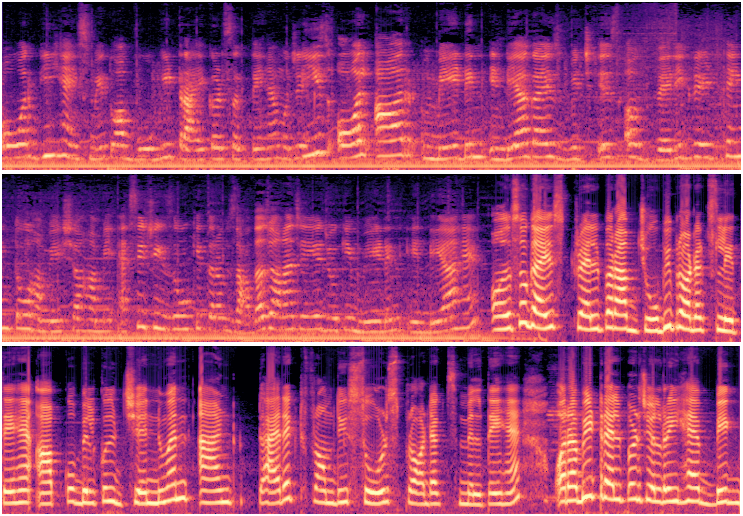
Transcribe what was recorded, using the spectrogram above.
और भी हैं इसमें तो आप वो भी ट्राई कर सकते हैं। मुझे these all are made in India guys which is a very great thing तो हमेशा हमें ऐसी चीज़ों की तरफ़ ज़्यादा जाना चाहिए जो कि मेड इन इंडिया है। ऑल्सो गाइज़ ट्रेल पर आप जो भी प्रोडक्ट्स लेते हैं, आपको बिल्कुल genuine and direct from the source products मिलते हैं। और अभी ट्रेल पर चल रही है बिग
